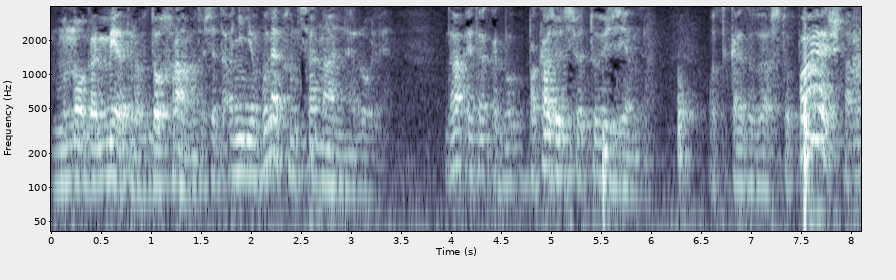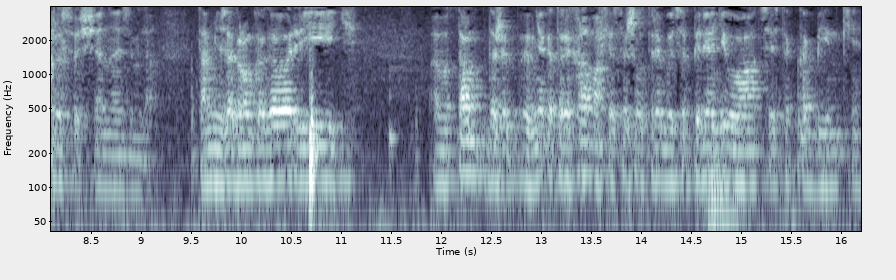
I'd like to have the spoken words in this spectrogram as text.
много метров до храма. То есть это, они не выполняют функциональной роли. Да, это как бы показывает святую землю. Вот когда ты туда ступаешь, там уже священная земля. Там нельзя громко говорить. А вот там даже в некоторых храмах, я слышал, требуется переодеваться, есть так кабинки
